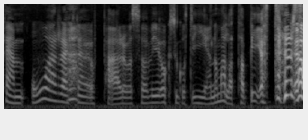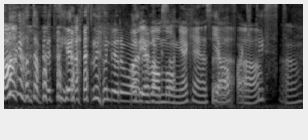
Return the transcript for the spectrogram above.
fem år räknar jag upp här och så har vi också gått igenom alla tapeter ja. som jag har tapetserat under åren. Och det var också. många kan jag säga. Ja, faktiskt. Ja, ja.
